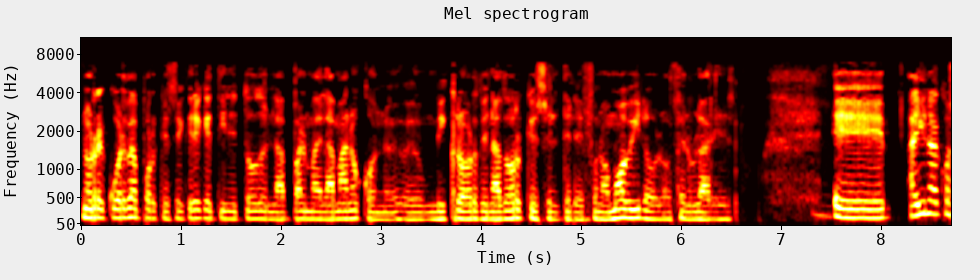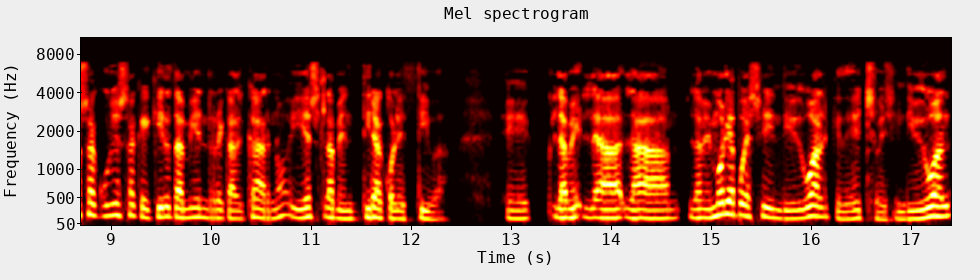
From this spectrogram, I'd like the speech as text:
no recuerda porque se cree que tiene todo en la palma de la mano con eh, un microordenador que es el teléfono móvil o los celulares. Mm. hay una cosa curiosa que quiero también recalcar, ¿no? Y es la mentira colectiva. Eh, la, memoria puede ser individual, que de hecho es individual,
